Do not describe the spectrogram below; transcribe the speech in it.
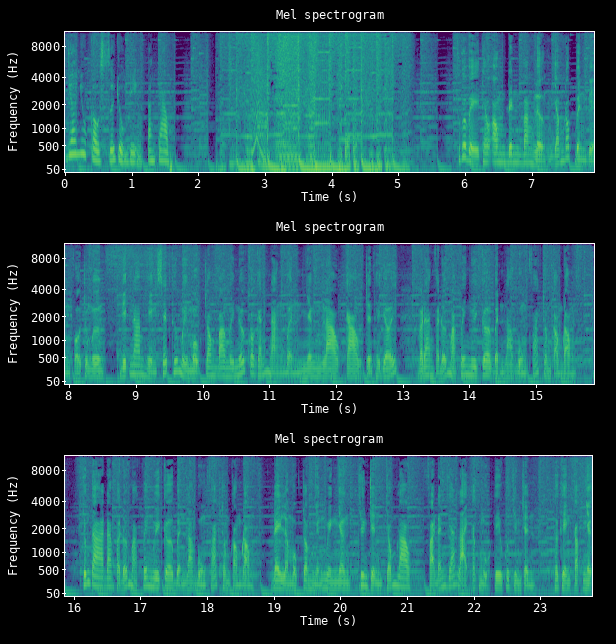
do nhu cầu sử dụng điện tăng cao. Thưa quý vị, theo ông Đinh Văn Lượng, Giám đốc Bệnh viện Phổi Trung ương, Việt Nam hiện xếp thứ 11 trong 30 nước có gánh nặng bệnh nhân lao cao trên thế giới và đang phải đối mặt với nguy cơ bệnh lao bùng phát trong cộng đồng. Chúng ta đang phải đối mặt với nguy cơ bệnh lao bùng phát trong cộng đồng. Đây là một trong những nguyên nhân chương trình chống lao phải đánh giá lại các mục tiêu của chương trình, thực hiện cập nhật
